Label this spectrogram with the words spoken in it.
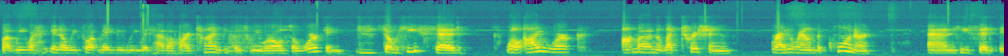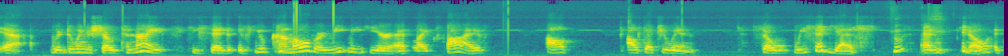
But we were, you know, we thought maybe we would have a hard time because we were also working. So he said, Well, I work, I'm an electrician right around the corner. And he said, Yeah, we're doing a show tonight. He said, If you come over and meet me here at like five, I'll I'll get you in. So we said yes. Hmm. And, you know, at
